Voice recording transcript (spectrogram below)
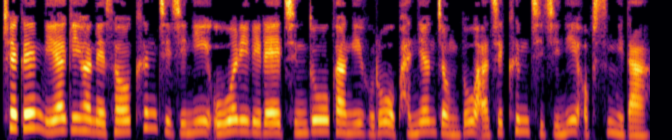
최근 미야기현에서 큰 지진이 5월 1일에 진도 5강 이후로 반년 정도 아직 큰 지진이 없습니다.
